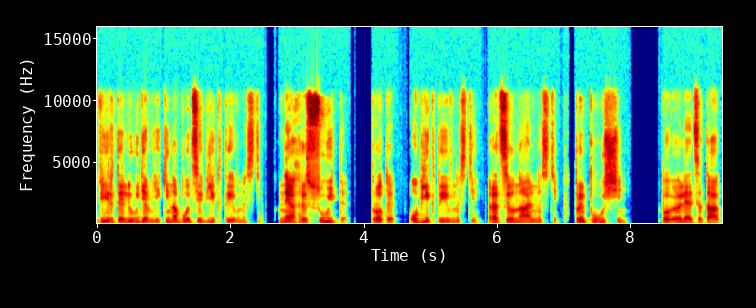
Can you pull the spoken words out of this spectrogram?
вірте людям, які на боці об'єктивності. Не агресуйте проти об'єктивності, раціональності, припущень. Бо виявляється так,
